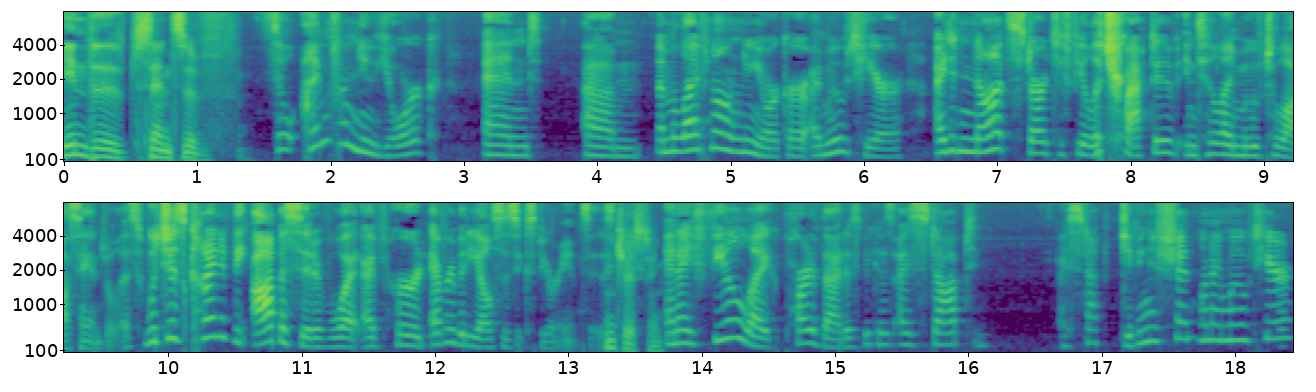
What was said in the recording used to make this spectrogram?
in the sense of, So I'm from New York and um, I'm a lifelong New Yorker. I moved here. I did not start to feel attractive until I moved to Los Angeles, which is kind of the opposite of what I've heard everybody else's experiences. Interesting. And I feel like part of that is because I stopped I stopped giving a shit when I moved here.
